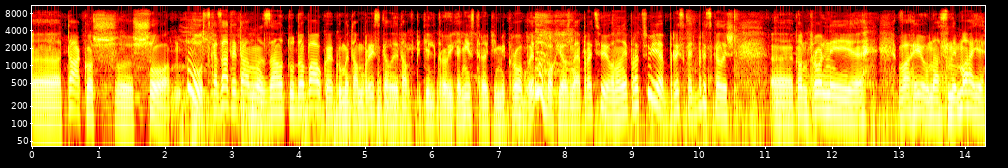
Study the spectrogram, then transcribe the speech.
Е, також е, що? Ну, сказати там за ту добавку, яку ми там бризкали там в 5-літрові каністри, ті мікроби. Ну, Бог його знає, працює, воно не працює, бризкать, бризкали ж. Е, контрольної ваги у нас немає,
